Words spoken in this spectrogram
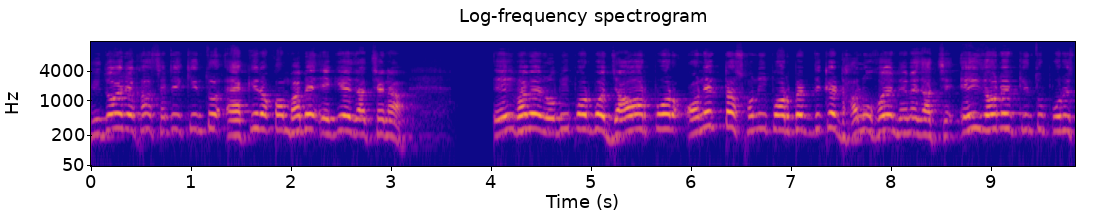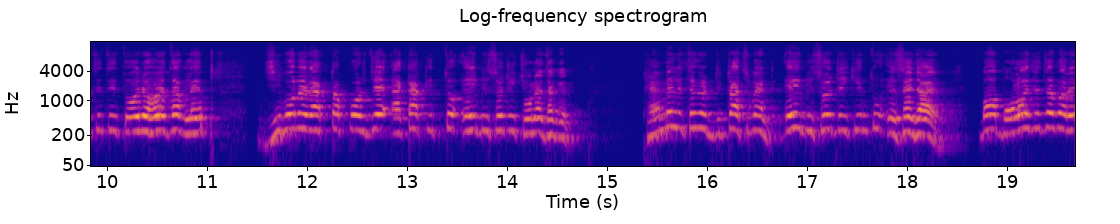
হৃদয় রেখা সেটি কিন্তু একই রকমভাবে এগিয়ে যাচ্ছে না। এইভাবে রবি পর্ব যাওয়ার পর অনেকটা শনি পর্বের দিকে ঢালু হয়ে নেমে যাচ্ছে। এই ধরনের কিন্তু পরিস্থিতি তৈরি হয়ে থাকলে জীবনের একটা পর্যায়ে একাকিত্ব এই বিষয়টি চলে থাকে। ফ্যামিলি থেকে ডিটাচমেন্ট এই বিষয়টি কিন্তু এসে যায়। বা বলা যেতে পারে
